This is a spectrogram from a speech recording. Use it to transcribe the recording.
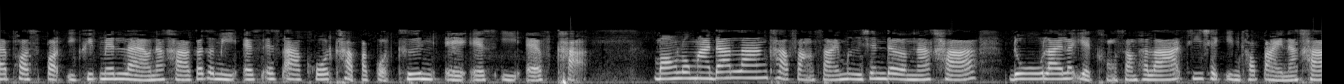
airport sport equipment แล้วนะคะ ก็จะมี SSR code ค่ะ ปรากฏขึ้น ASEF ค่ะ มองลงมาด้านล่างค่ะฝั่งซ้ายมือเช่นเดิมนะคะ ดูรายละเอียดของสัมภาระที่เช็คอินเข้าไปนะคะ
